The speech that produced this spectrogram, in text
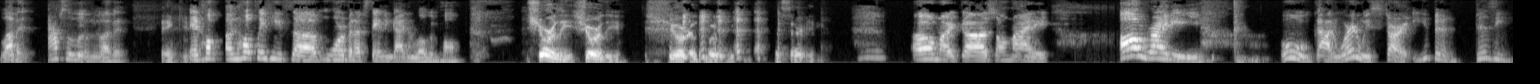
love it. Absolutely love it. thank you. And hope and hopefully he's uh more of an upstanding guy than Logan Paul. surely, surely, surely, for certain. Oh my gosh, almighty. All righty. Oh God, where do we start? You've been a busy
